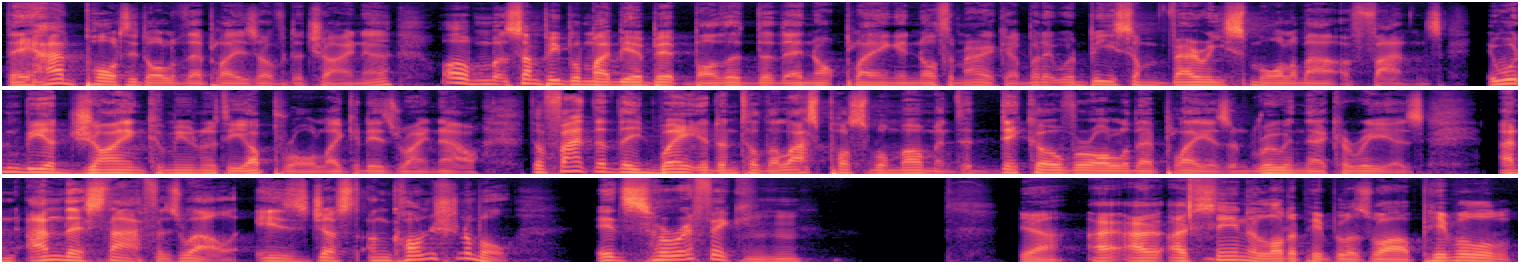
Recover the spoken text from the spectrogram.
they had ported all of their players over to China, or some people might be a bit bothered that they're not playing in North America, but it would be some very small amount of fans. It wouldn't be a giant community uproar like it is right now. The fact that they waited until the last possible moment to dick over all of their players and ruin their careers, and, and their staff as well, is just unconscionable. It's horrific. Mm-hmm. Yeah, I, I, I've seen a lot of people as well. People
